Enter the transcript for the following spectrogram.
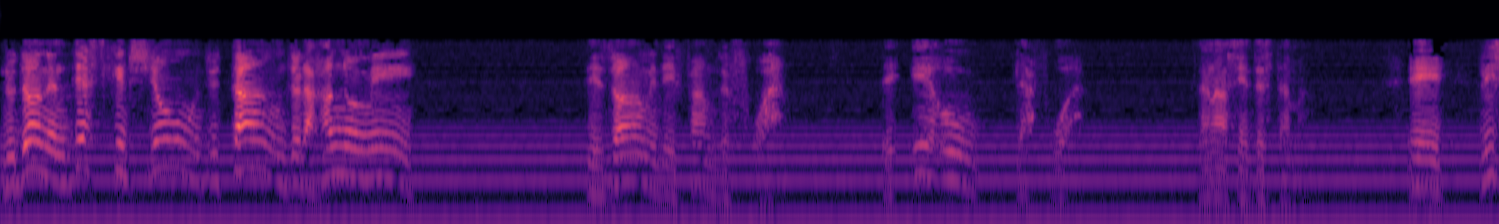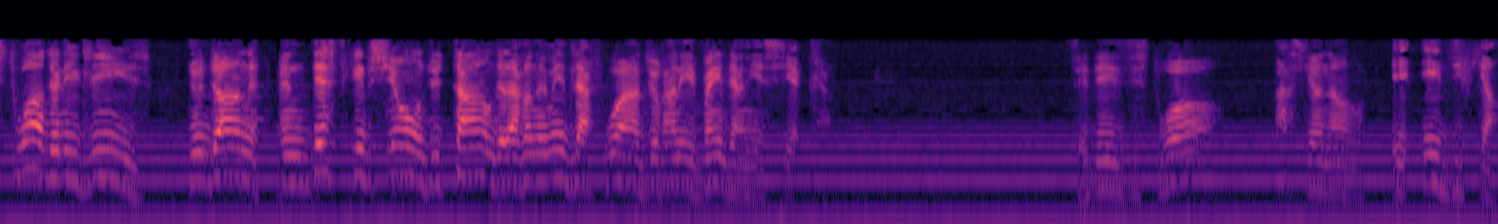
nous donne une description du temps de la renommée des hommes et des femmes de foi, des héros la foi dans l'Ancien Testament. Et l'histoire de l'Église nous donne une description du temps de la renommée de la foi durant les 20 derniers siècles. C'est des histoires passionnantes et édifiantes.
